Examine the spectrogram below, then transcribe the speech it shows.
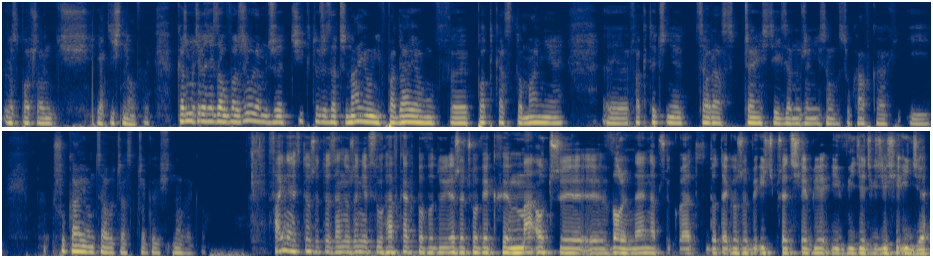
rozpocząć jakiś nowy. W każdym razie zauważyłem, że ci, którzy zaczynają i wpadają w podcastomanie, faktycznie coraz częściej zanurzeni są w słuchawkach i szukają cały czas czegoś nowego. Fajne jest to, że to zanurzenie w słuchawkach powoduje, że człowiek ma oczy y, wolne, na przykład do tego, żeby iść przed siebie i widzieć, gdzie się idzie.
